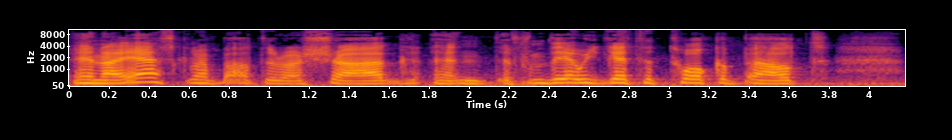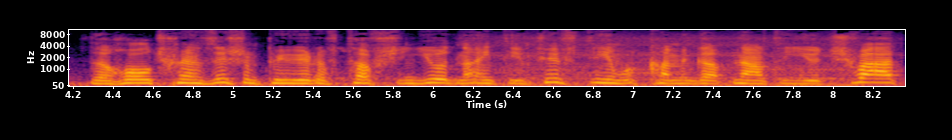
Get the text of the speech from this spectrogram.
And I asked him about the Rashag, and from there we get to talk about the whole transition period of Tufshin Yud 1950, and we're coming up now to Yud Shvat,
